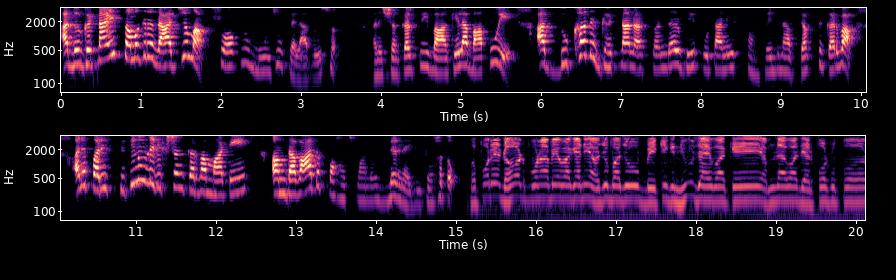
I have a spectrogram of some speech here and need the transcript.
આ દુર્ઘટનાએ સમગ્ર રાજ્યમાં શોકનું મોજું ફેલાવ્યું છે. અને શંકરસિંહ વાઘેલા બાપુએ આ દુઃખદ ઘટનાના સંદર્ભે પોતાની સંવેદના વ્યક્ત કરવા અને પરિસ્થિતિનું નિરીક્ષણ કરવા માટે અમદાવાદ પહોંચવાનો નિર્ણય લીધો હતો. બપોરે દોઢ, પોણા બે વાગ્યાની આજુબાજુ બ્રેકિંગ ન્યૂઝ આવ્યા કે અમદાવાદ એરપોર્ટ ઉપર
